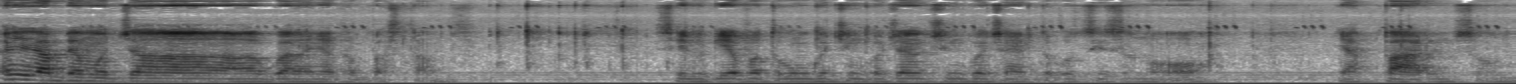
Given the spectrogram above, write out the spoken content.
e abbiamo già guadagnato abbastanza sì perché io ho fatto comunque 500 500 così sono e apparo insomma.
